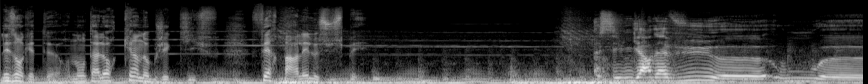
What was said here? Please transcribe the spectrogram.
Les enquêteurs n'ont alors qu'un objectif, faire parler le suspect. C'est une garde à vue euh, où euh,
